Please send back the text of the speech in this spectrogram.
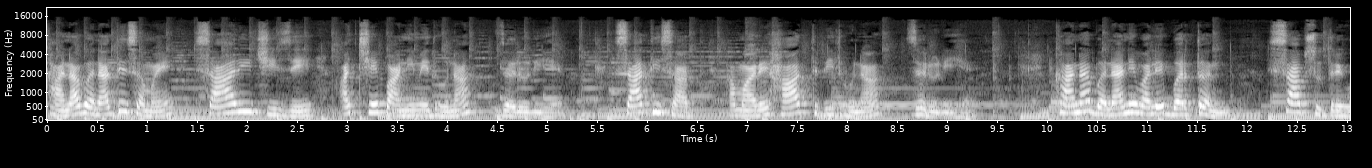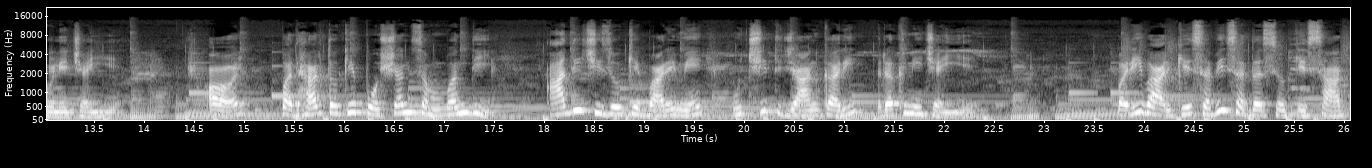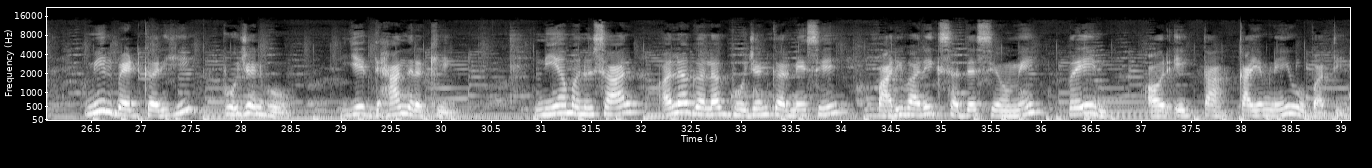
खाना बनाते समय सारी चीज़ें अच्छे पानी में धोना ज़रूरी है। साथ ही साथ हमारे हाथ भी धोना ज़रूरी है। खाना बनाने वाले बर्तन साफ़ सुथरे होने चाहिए और पदार्थों के पोषण संबंधी आदि चीज़ों के बारे में उचित जानकारी रखनी चाहिए। परिवार के सभी सदस्यों के साथ मिल बैठकर ही भोजन हो, ये ध्यान रखें। नियम अनुसार अलग अलग भोजन करने से पारिवारिक सदस्यों में प्रेम और एकता कायम नहीं हो पाती।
